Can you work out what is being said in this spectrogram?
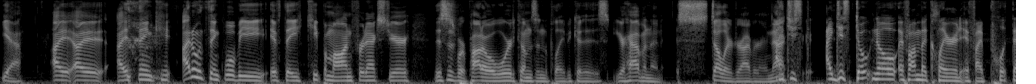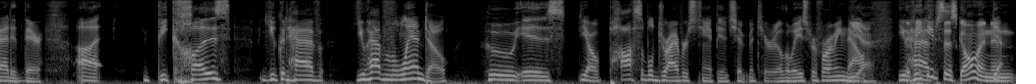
yeah, I, I, I think I don't think we'll be if they keep him on for next year. This is where Pato O'Ward comes into play because you're having a stellar driver, and that I just I just don't know if I'm McLaren if I put that in there, uh, because you could have you have Lando, who is you know possible drivers championship material the way he's performing now. yeah. You if have he keeps this going and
